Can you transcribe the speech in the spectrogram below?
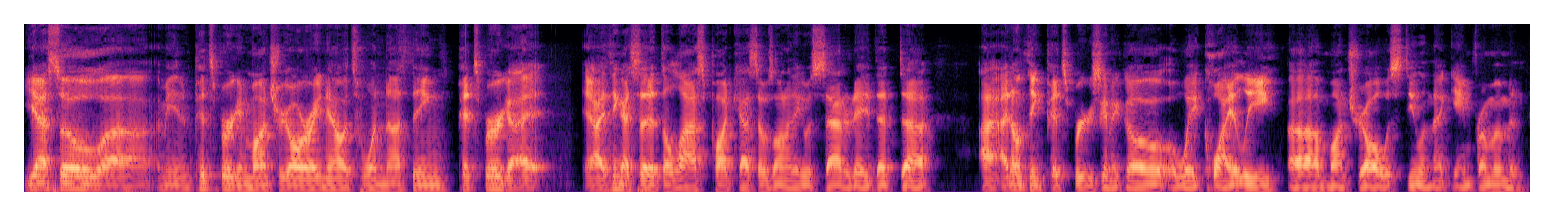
Yeah, so uh, I mean, Pittsburgh and Montreal right now, it's one nothing. Pittsburgh, I I think I said it the last podcast I was on. I think it was Saturday that uh, I, I, don't think Pittsburgh is going to go away quietly. Uh, Montreal was stealing that game from them, and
